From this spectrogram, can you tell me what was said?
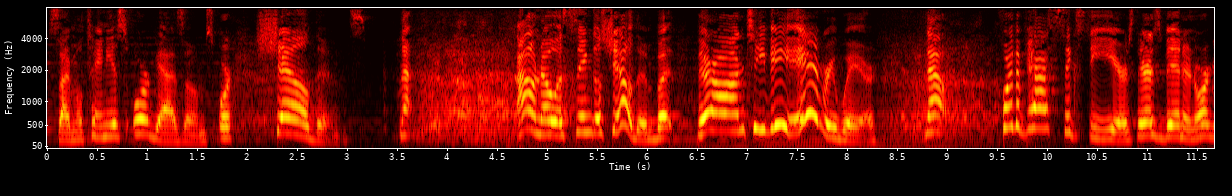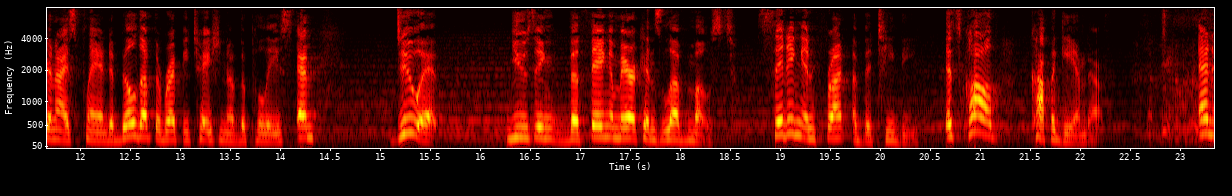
simultaneous orgasms or Sheldons. Now, I don't know a single Sheldon, but they're on TV everywhere. Now, for the past 60 years, there's been an organized plan to build up the reputation of the police and do it using the thing Americans love most sitting in front of the TV. It's called propaganda. And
